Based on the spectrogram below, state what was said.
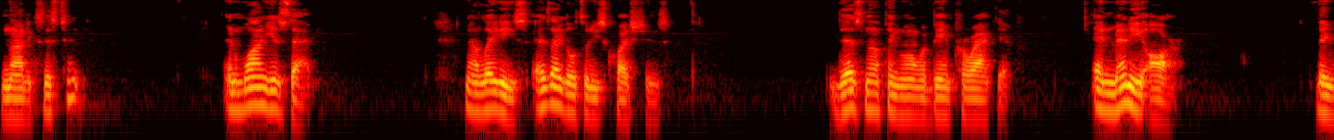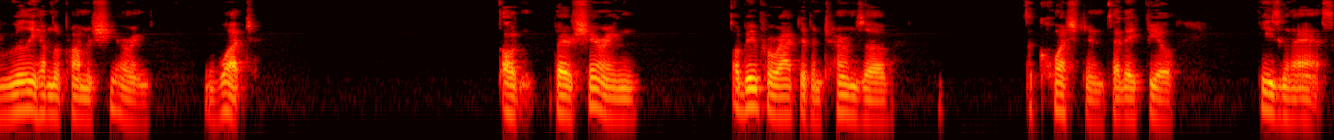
Non existent? And why is that? Now, ladies, as I go through these questions, there's nothing wrong with being proactive. And many are. They really have no problem sharing what or they're sharing or being proactive in terms of the questions that they feel he's going to ask.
